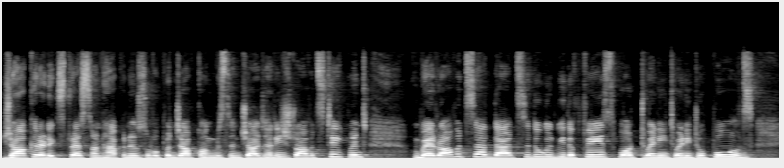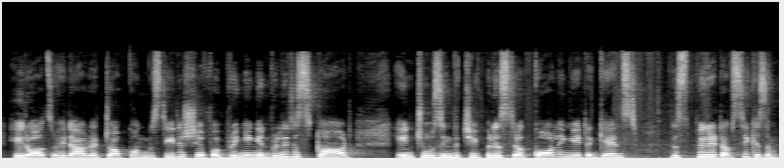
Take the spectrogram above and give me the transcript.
Jakhar had expressed unhappiness over Punjab Congress in charge Harish Rawat's statement, where Rawat said that Sidhu will be the face for 2022 polls. He had also hit out at top Congress leadership for bringing in religious card in choosing the chief minister, calling it against the spirit of Sikhism.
